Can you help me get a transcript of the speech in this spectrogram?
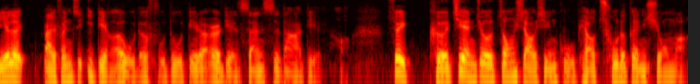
跌了百分之一点二五的幅度，跌了二点三四大点，哈，所以可见就中小型股票出的更凶嘛。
